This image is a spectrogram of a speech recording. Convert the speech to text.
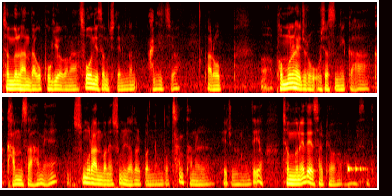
정근을 한다고 복이 오거나 소원이 성취되는 건 아니지요. 바로 어, 법문을 해주러 오셨으니까 그 감사함에 21번에 28번 정도 찬탄을 해주는 건데요. 정근에 대해서 살펴봤습니다.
